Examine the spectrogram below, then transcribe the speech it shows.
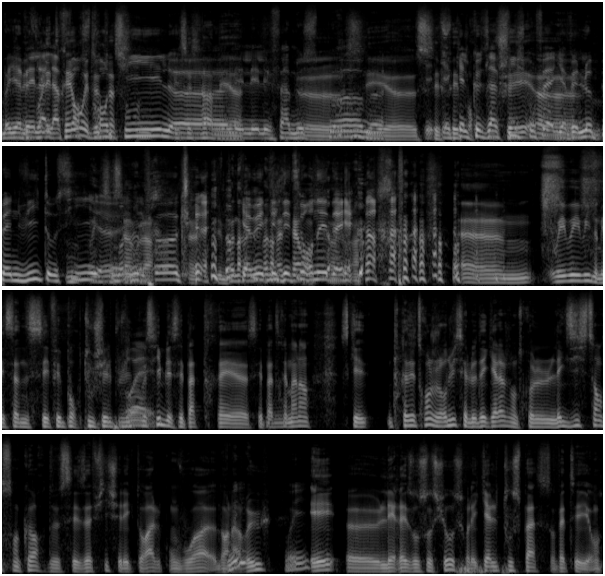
Bah, il y avait la, la force façon, tranquille, c'est ça, mais, euh, les, les fameuses Euh, pommes. c'est, euh, Il y a quelques affiches qu'on fait. Il y avait Le Pen vite aussi, oui, ça, voilà. qui avait été détourné d'ailleurs. Oui, oui, oui, non, mais ça c'est fait pour toucher le plus vite Ouais. possible et c'est pas très, c'est pas très malin. Ce qui est très étrange aujourd'hui, c'est le décalage entre l'existence encore de ces affiches électorales qu'on voit dans la rue Oui. et euh, les réseaux sociaux sur lesquels tout se passe. En fait, et on-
